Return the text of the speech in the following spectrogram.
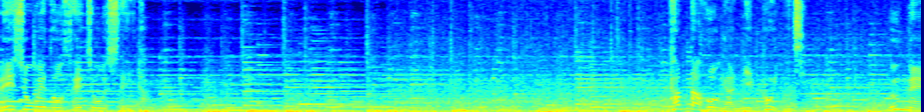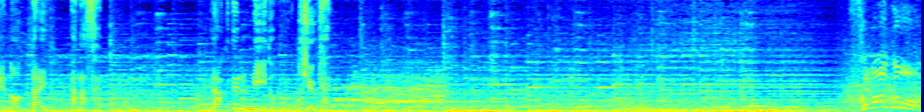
名将へと成長していた。った方が日本一。運命の第7戦。楽天リードの9回。背番号18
